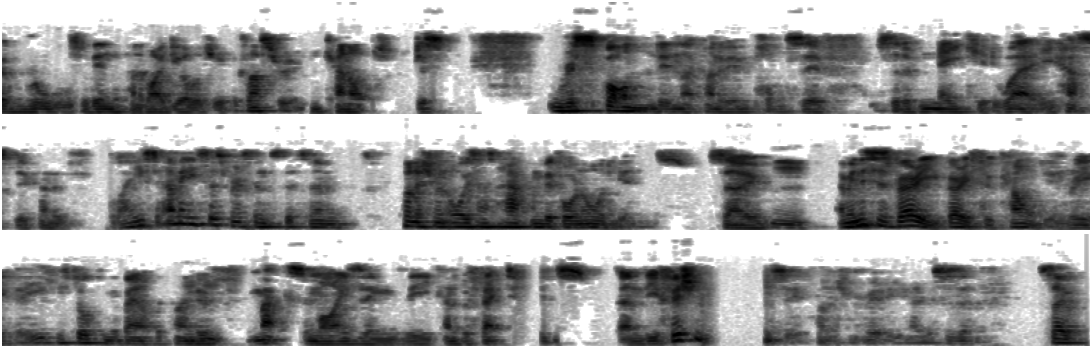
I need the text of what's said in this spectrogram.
of rules within the kind of ideology of the classroom. He cannot just respond in that kind of impulsive, sort of naked way. He has to kind of, I mean, he says, for instance, that um, punishment always has to happen before an audience. So, mm. I mean, this is very, very Foucauldian, really. He's talking about the kind mm-hmm. of maximizing the kind of effectiveness and the efficiency of punishment, really. You know, this is a, so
